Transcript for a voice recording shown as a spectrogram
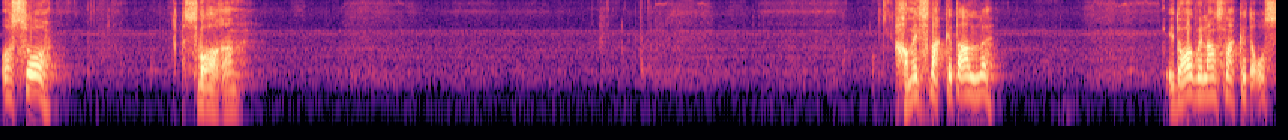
Og så svarer han. Han vil snakke til alle. I dag vil han snakke til oss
